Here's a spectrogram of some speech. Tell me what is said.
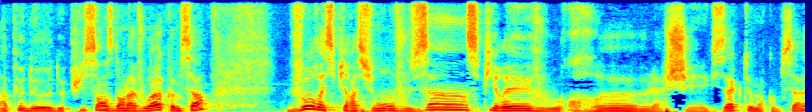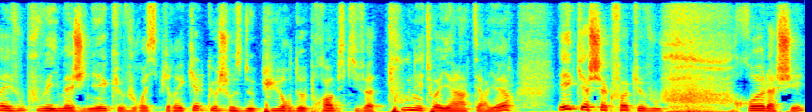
un peu de, de puissance dans la voix, comme ça vos respirations, vous inspirez, vous relâchez exactement comme ça, et vous pouvez imaginer que vous respirez quelque chose de pur, de propre, qui va tout nettoyer à l'intérieur, et qu'à chaque fois que vous relâchez,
